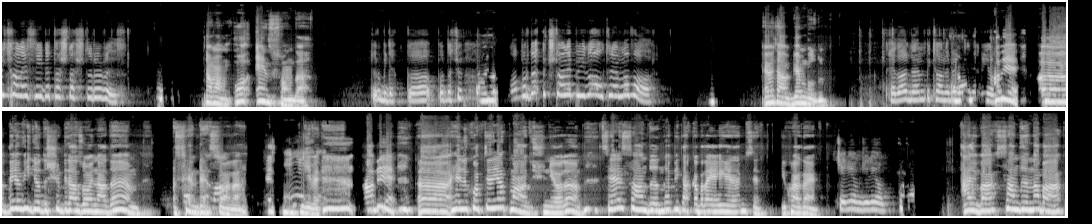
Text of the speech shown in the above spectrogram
bir tanesini de taşlaştırırız. Tamam o en sonda. Dur bir dakika. Burada çok... La burada 3 tane büyülü altın elma var. Evet abi ben buldum. Helal lan bir tane ben getiriyorum. Abi e, ben video dışı biraz oynadım. Senden sonra. Gibi. Abi e, helikopter yapmayı düşünüyorum. Senin sandığında bir dakika buraya gelir misin? Yukarıdayım. Geliyorum geliyorum. Abi bak sandığına bak.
